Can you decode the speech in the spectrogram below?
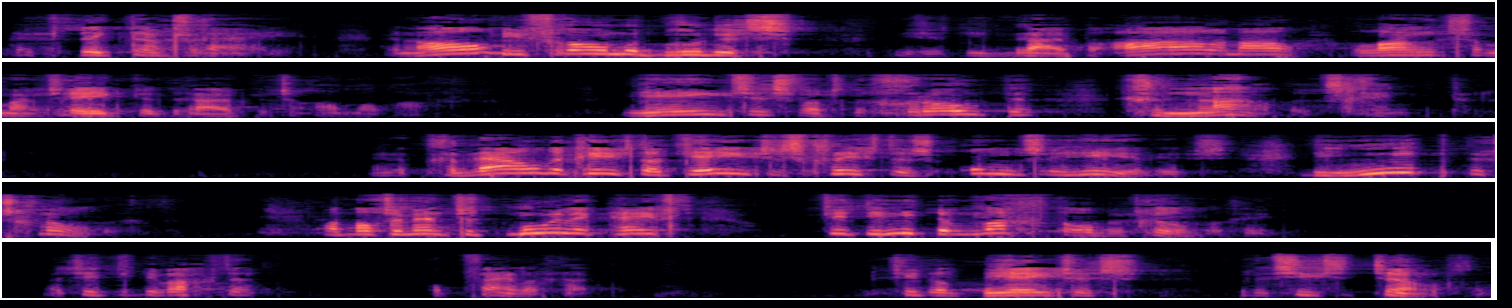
Hij steekt haar vrij. En al die vrome broeders, die, die druipen allemaal langzaam maar zeker druipen ze allemaal af. Jezus was de grote genadeschenker. En het geweldige is dat Jezus Christus onze Heer is, die niet beschuldigt. Want als een mens het moeilijk heeft, zit hij niet te wachten op beschuldiging. Maar zit hij te wachten op veiligheid. Ik zie dat Jezus precies hetzelfde.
